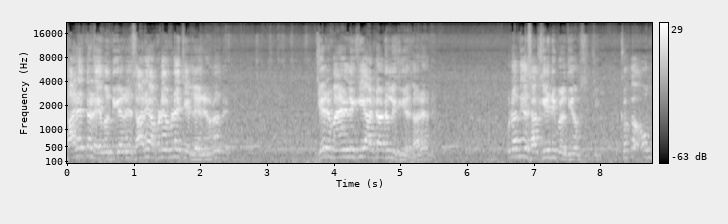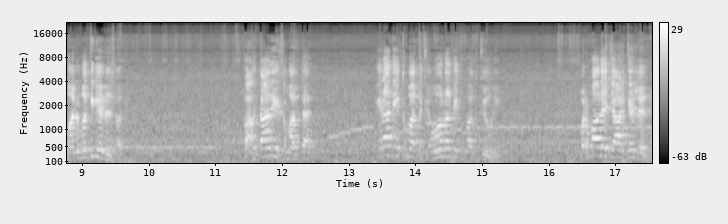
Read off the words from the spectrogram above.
ਸਾਰੇ ਧੜੇ ਬੰਦੀਆਂ ਨੇ, ਸਾਰੇ ਆਪਣੇ ਆਪਣੇ ਚੇਲੇ ਨੇ ਉਹਨਾਂ ਦੇ। ਜੇ ਰਮਾਇਣ ਲਿਖੀ, ਅੱਡ ਅੱਡ ਲਿਖੀ ਹੈ ਸਾਰਿਆਂ ਨੇ। ਉਹਨਾਂ ਦੀਆਂ ਸਾਖੀਆਂ ਨਹੀਂ ਮਿਲਦੀਆਂ ਉਸ ਵਿੱਚ ਕਿਉਂਕਿ ਉਹ ਮਨਮਤੀਏ ਨੇ ਸਾਰੇ। ਭਗਤਾਂ ਦੀ ਹਕਮਤ ਹੈ। ਇਹਨਾਂ ਦੀ ਹਕਮਤ ਕਿਉਂ ਉਹਨਾਂ ਦੀ ਹਕਮਤ ਕਿਉਂ ਨਹੀਂ? ਪਰਮਾ ਦੇ ਚਾਰ ਚੇਲੇ ਨੇ।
